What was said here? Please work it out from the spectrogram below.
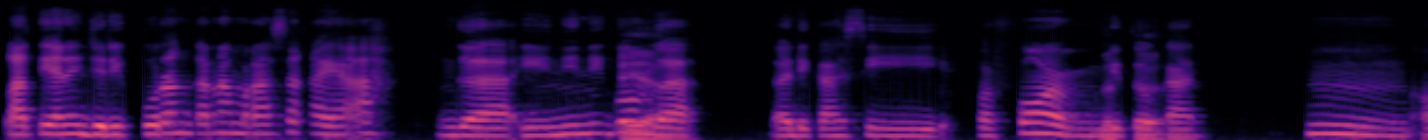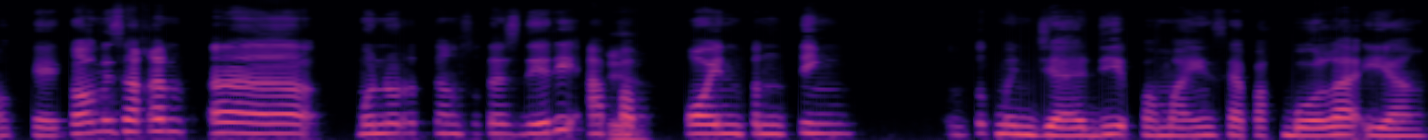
latihannya jadi kurang karena merasa kayak ah nggak ini nih gue Iya. nggak nggak dikasih perform gitu Betul. kan hmm oke kalau misalkan eh, menurut Kang Sute sendiri apa Iya. poin penting untuk menjadi pemain sepak bola yang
